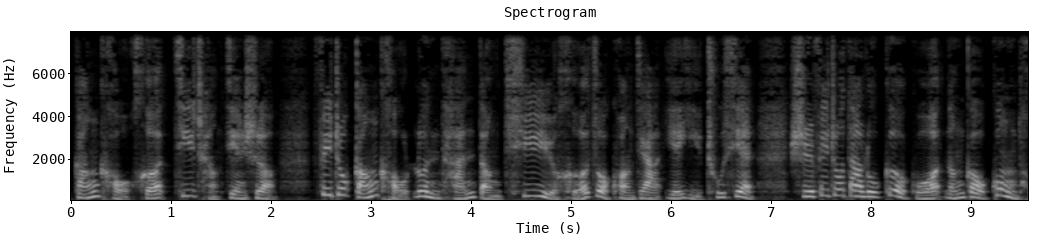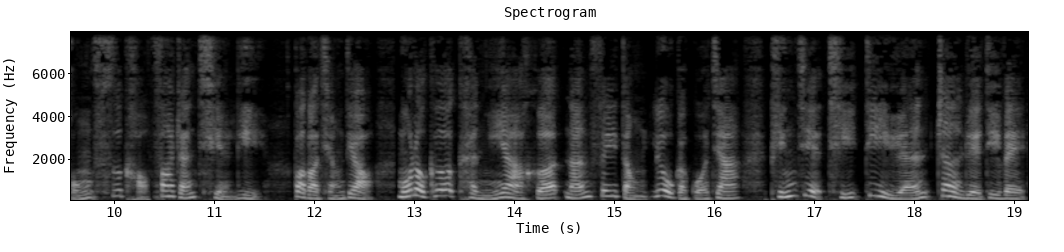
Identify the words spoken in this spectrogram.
港口和机场。建设非洲港口论坛等区域合作框架也已出现，使非洲大陆各国能够共同思考发展潜力。报告强调，摩洛哥、肯尼亚和南非等六个国家凭借其地缘战略地位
